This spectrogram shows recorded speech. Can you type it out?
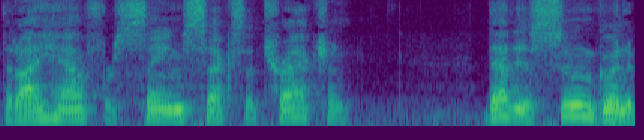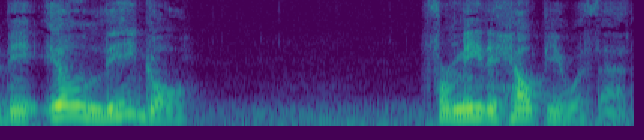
that I have for same sex attraction, that is soon going to be illegal for me to help you with that,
